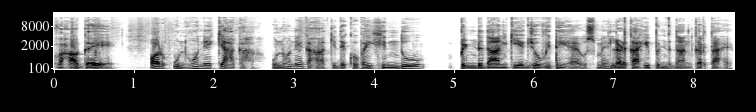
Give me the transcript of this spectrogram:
वहाँ गए और उन्होंने क्या कहा? उन्होंने कहा कि देखो भाई हिंदू पिंडदान की एक जो विधि है, उसमें लड़का ही पिंडदान करता है।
